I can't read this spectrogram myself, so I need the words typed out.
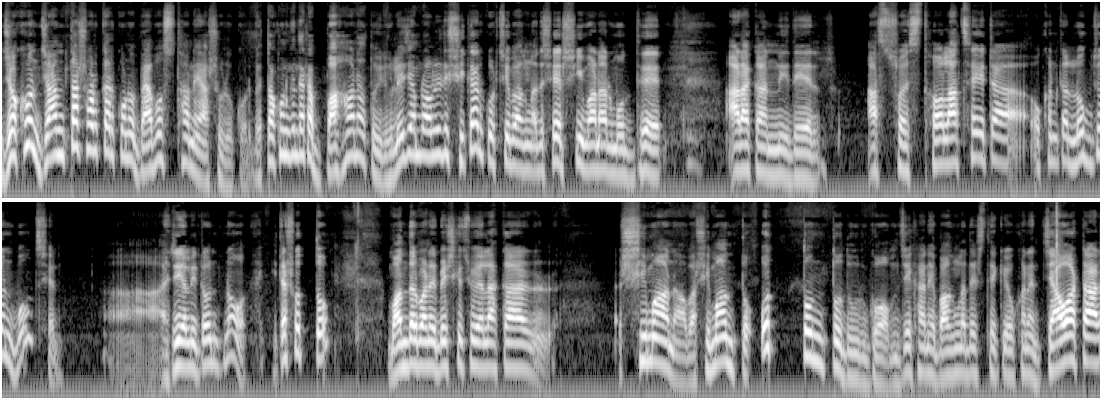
যখন জান্তা সরকার কোনো ব্যবস্থা নেওয়া শুরু করবে, তখন কিন্তু একটা বাহানা তৈরি হলে। যে আমরা অলরেডি স্বীকার করছি বাংলাদেশের সীমানার মধ্যে আরাকানিদের আশ্রয়স্থল আছে এটা ওখানকার লোকজন বলছেন। আই রিয়েলি ডোন্ট নো এটা সত্য। বান্দরবানের বেশ কিছু এলাকার সীমানা বা সীমান্ত অত্যন্ত দুর্গম, যেখানে বাংলাদেশ থেকে ওখানে যাওয়াটার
